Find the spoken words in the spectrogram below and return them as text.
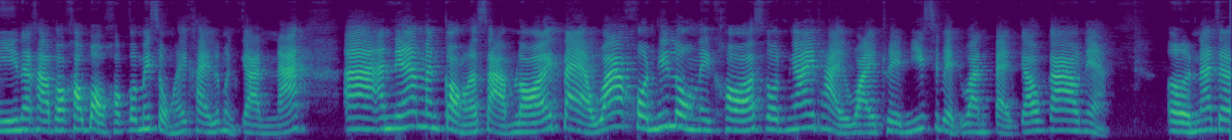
นี้นะคะ เพราะเขาบอกเขาก็ไม่ส่งให้ใครแล้วเหมือนกันนะอ่าอันเนี้ยมันกล่องละ 300 แต่ว่าคนที่ลงในคอร์สลดง่ายถ่ายไวเทรน 21 วัน 899 เนี่ย เออ น่าจะ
